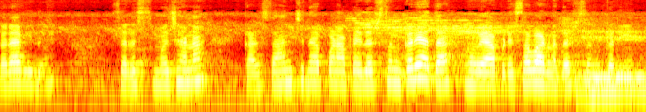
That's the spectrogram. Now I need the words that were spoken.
કરાવી દઉં. સરસ મજાના. કાલ સાંજના પણ આપણે દર્શન કર્યા હતા. હવે આપણે સવારના દર્શન કરીએ.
